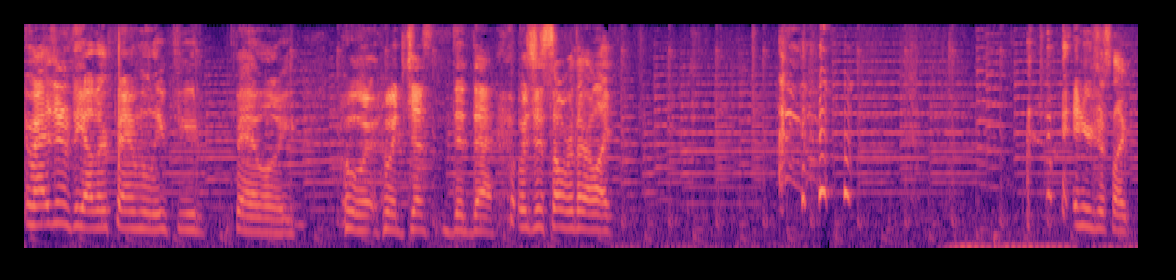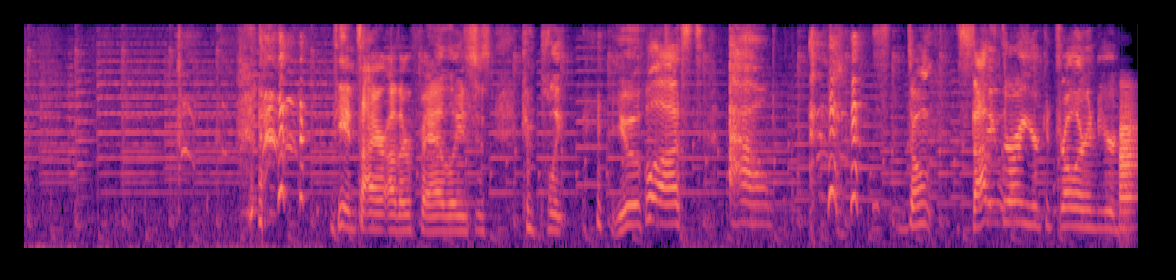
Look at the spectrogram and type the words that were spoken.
Imagine if the other Family Feud family who who had just did that was just over there like. and you're just like. the entire other family is just complete. You've lost. Ow. Don't stop I- throwing your controller into your.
